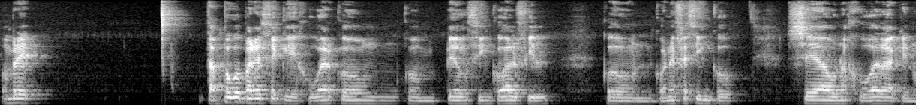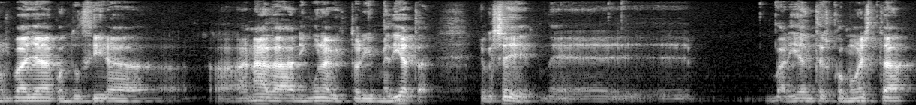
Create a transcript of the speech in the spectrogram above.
Hombre, tampoco parece que jugar con, con peón 5 alfil, con, con, F5, sea una jugada que nos vaya a conducir a, nada, a ninguna victoria inmediata. Yo que sé, eh, variantes como esta,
